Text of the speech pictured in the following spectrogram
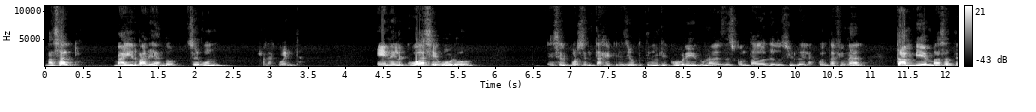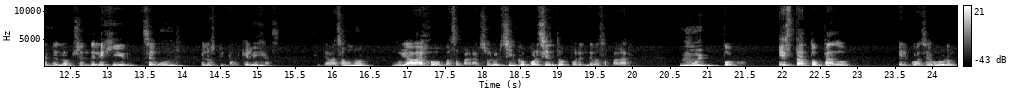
más alto. Va a ir variando según la cuenta. En el coaseguro es el porcentaje que les digo que tienen que cubrir una vez descontado el deducible de la cuenta final. También vas a tener la opción de elegir según el hospital que elijas. Si te vas a uno muy abajo, vas a pagar solo el 5%, por ende vas a pagar muy poco. Está topado el coaseguro.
